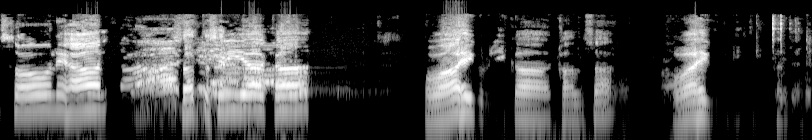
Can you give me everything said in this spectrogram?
ਸੋ ਨਿਹਾਲ। ਸਤਿ ਸ੍ਰੀ ਅਕਾਲ। ਵਾਹਿਗੁਰੂ ਜੀ ਕਾ ਖਾਲਸਾ ਵਾਹਿਗੁਰੂ ਜੀ ਕੀ ਫਤਿਹ।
